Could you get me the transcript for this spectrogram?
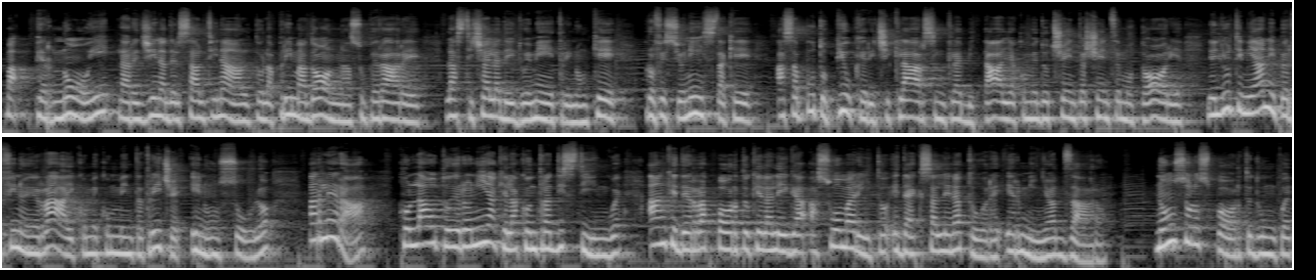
Ma per noi, la regina del salto in alto, la prima donna a superare l'asticella dei due metri, nonché professionista che ha saputo più che riciclarsi in Club Italia come docente a scienze motorie, negli ultimi anni perfino in RAI come commentatrice e non solo, parlerà con l'autoironia che la contraddistingue anche del rapporto che la lega a suo marito ed ex allenatore Erminio Azzaro. Non solo sport dunque,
